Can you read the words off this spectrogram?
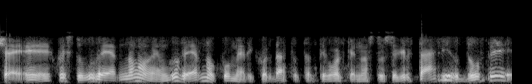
Cioè, eh, questo governo è un governo, come ha ricordato tante volte il nostro segretario, dove,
